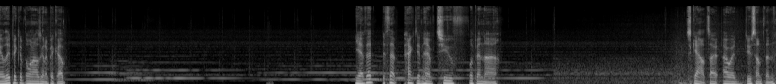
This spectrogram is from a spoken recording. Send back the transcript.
Okay, well they picked up the one I was gonna pick up. Yeah, if that if that pack didn't have two flippin' uh scouts, I I would do something.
